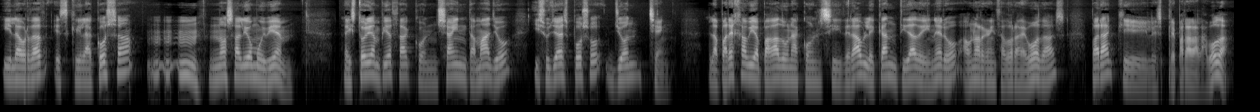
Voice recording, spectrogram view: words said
y la verdad es que la cosa mm, mm, mm, no salió muy bien. La historia empieza con Shine Tamayo y su ya esposo John Chen. La pareja había pagado una considerable cantidad de dinero a una organizadora de bodas para que les preparara la boda.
